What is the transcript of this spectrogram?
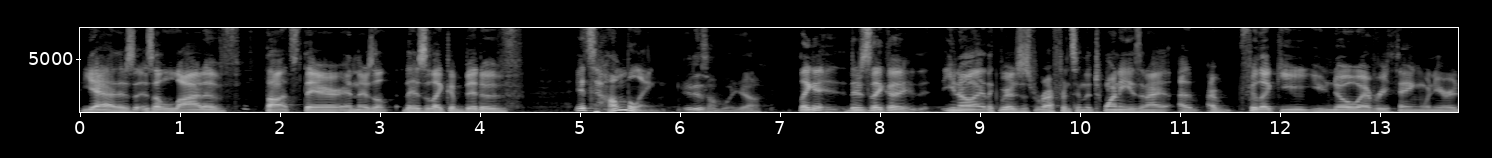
yeah, there's there's a lot of thoughts there, and there's a there's like a bit of, it's humbling. it is humbling yeah Like it, there's like a you know like we were just referencing the 20s, and I, I I feel like you you know everything when you're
